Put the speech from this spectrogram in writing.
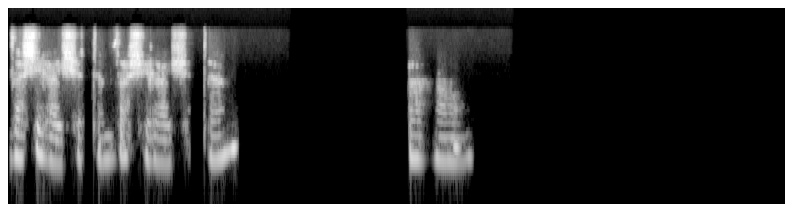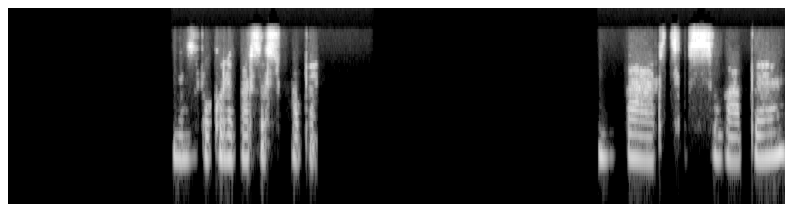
Zasilaj się tym, zasilaj się tym. Aha. Jest w ogóle bardzo słaby. Bardzo słaby.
